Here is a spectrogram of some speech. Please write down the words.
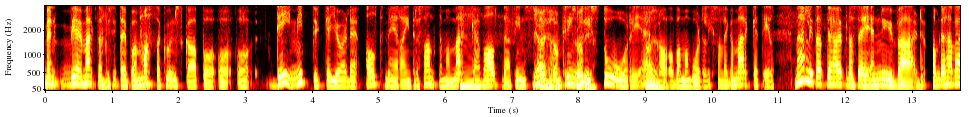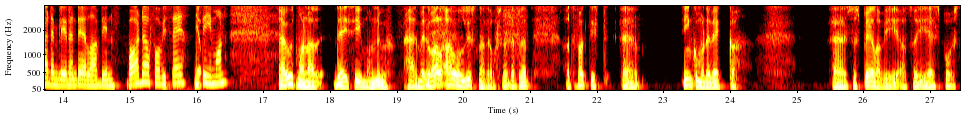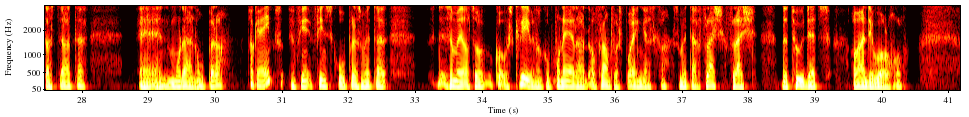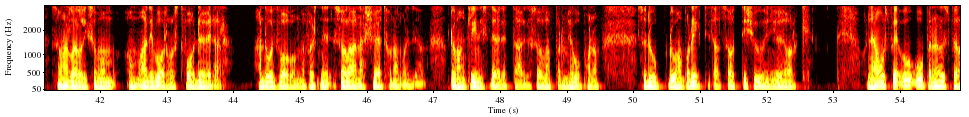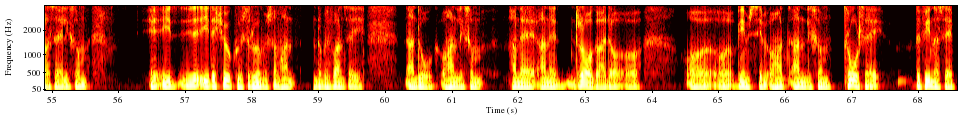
Men vi har ju märkt att du sitter på en massa kunskap och, och, och det i mitt tycke gör det allt mer intressant när man märker vad allt där finns Mm. Ja, runt ja, omkring och historien Ja. Och, och vad man borde liksom lägga märke till. Men härligt att det har öppnat sig en ny värld. Om den här världen blir en del av din vardag får vi se. Simon. Jag utmanar dig Simon nu härmed och alla, alla lyssnare också. Därför att alltså faktiskt eh, inkommande vecka eh, så spelar vi alltså i Esbo stadsteater en modern opera. Okej, En fin, finsk opera som heter som är alltså skriven och komponerad och framförs på engelska som heter Flash Flash, The Two Deaths of Andy Warhol. Som handlar liksom om, om Andy Warhols två dödar. Han dog två gånger. Först när Solana sköt honom, och då var han kliniskt död ett tag, så lappade de ihop honom. Så dog, dog han på riktigt, alltså 87 i New York. Och den här operan utspelar sig liksom i, i, det sjukhusrum som han då befann sig i när han dog. Och han, liksom, han, är, han är drogad och, och, och, och vimsig och han, han liksom tror sig befinna sig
